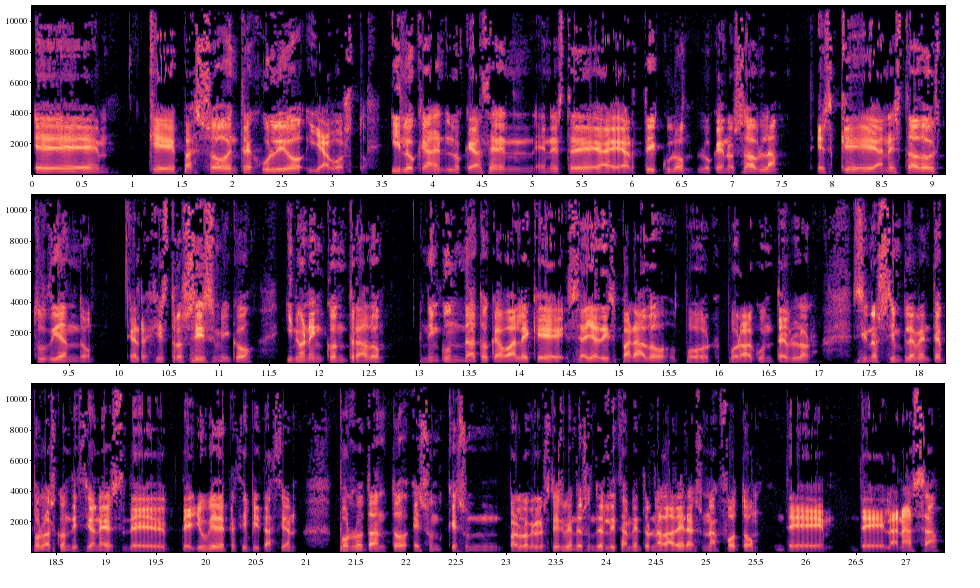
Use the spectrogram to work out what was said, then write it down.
eh, que pasó entre julio y agosto. Y lo que, lo que hacen en este artículo, lo que nos habla, es que han estado estudiando el registro sísmico y no han encontrado ningún dato que avale que se haya disparado por, por algún temblor, sino simplemente por las condiciones de, de lluvia y de precipitación. Por lo tanto, es un, que es un, para lo que lo estáis viendo, es un deslizamiento en una ladera, es una foto de, de la NASA,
